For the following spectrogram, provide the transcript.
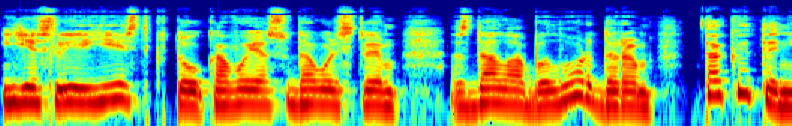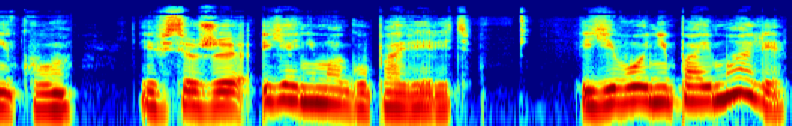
Если есть кто, кого я с удовольствием сдала бы лордерам, так это Нико. И все же я не могу поверить. Его не поймали?»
